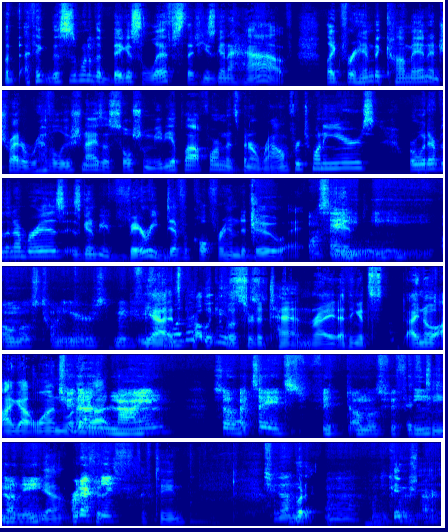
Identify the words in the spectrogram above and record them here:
But I think this is one of the biggest lifts that he's going to have. Like for him to come in and try to revolutionize a social media platform that's been around for 20 years or whatever the number is, is going to be very difficult for him to do. I'll say And- almost twenty years, maybe. 15. yeah, it's don't probably think closer to 10, right? I think it's, I know I got one when I got 2009. So I'd say it's fif- almost 15, 15, 2008. yeah, Or actually, 15. 2000. But uh, when did Twitter in, start?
